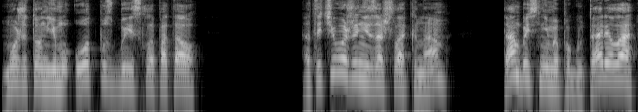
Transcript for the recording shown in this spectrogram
Может, он ему отпуск бы исхлопотал». «А ты чего же не зашла к нам? Там бы с ним и погутарила,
